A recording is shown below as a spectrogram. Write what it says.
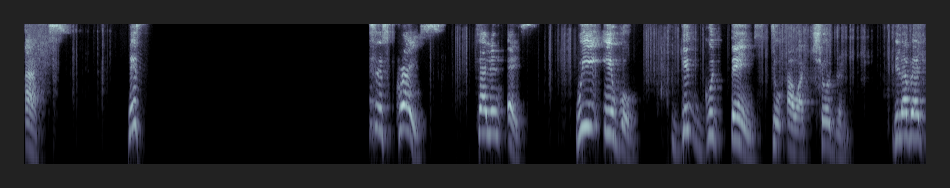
ask? This, this is Christ telling us, we evil give good things to our children. Beloved,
